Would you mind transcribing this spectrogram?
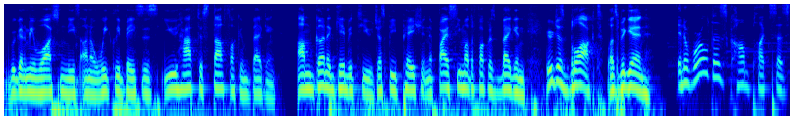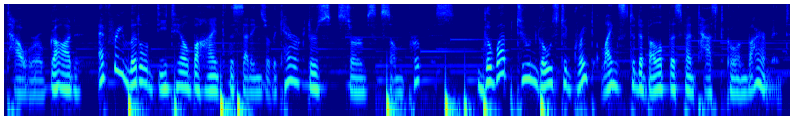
We're gonna be watching these on a weekly basis. You have to stop fucking begging. I'm gonna give it to you. Just be patient. If I see motherfuckers begging, you're just blocked. Let's begin. In a world as complex as Tower of God, every little detail behind the settings or the characters serves some purpose. The webtoon goes to great lengths to develop this fantastical environment,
